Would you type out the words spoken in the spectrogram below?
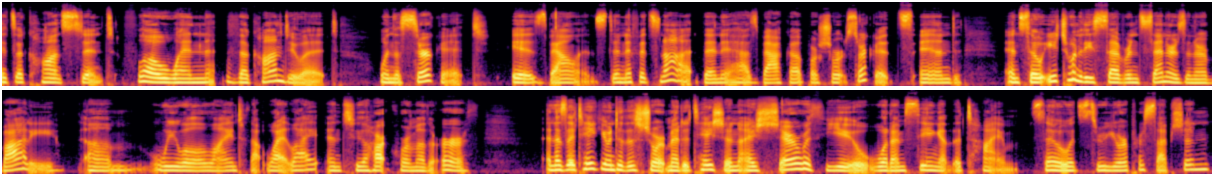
it's a constant flow when the conduit when the circuit is balanced. And if it's not, then it has backup or short circuits. And and so each one of these seven centers in our body, um, we will align to that white light and to the heart core Mother Earth. And as I take you into this short meditation, I share with you what I'm seeing at the time. So it's through your perception,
